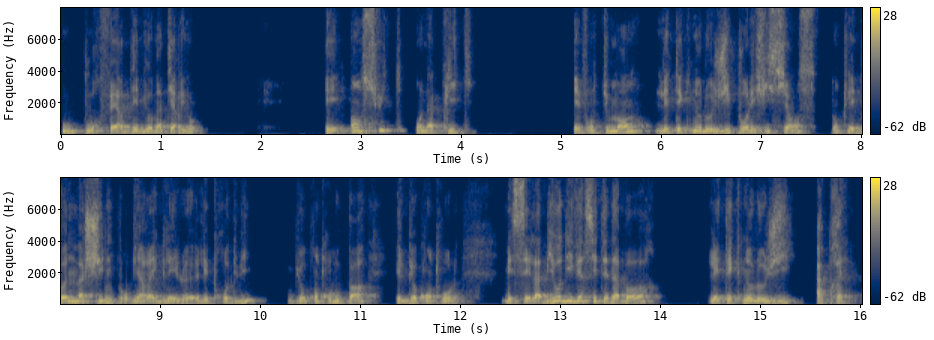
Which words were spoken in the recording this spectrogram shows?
ou pour faire des biomatériaux. Et ensuite, on applique éventuellement les technologies pour l'efficience, donc les bonnes machines pour bien régler les produits, biocontrôle ou pas, et le biocontrôle. Mais c'est la biodiversité d'abord, les technologies après.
